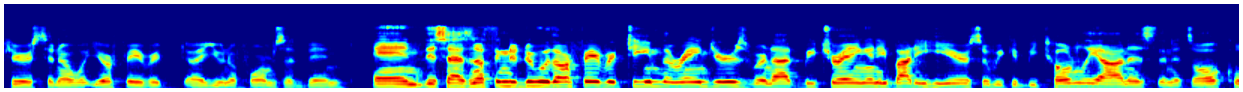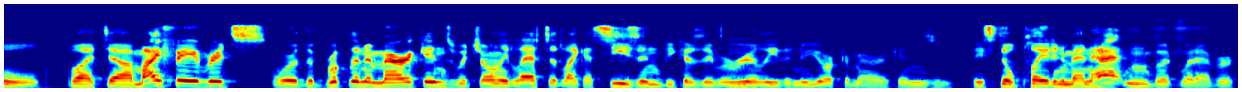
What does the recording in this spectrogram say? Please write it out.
curious to know what your favorite uh, uniforms have been. And this has nothing to do with our favorite team, the Rangers. We're not betraying anybody here, so we could be totally honest, and it's all cool. But uh, my favorites were the Brooklyn Americans, which only lasted like a season because they were really the New York Americans, and they still played in Manhattan, but whatever.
